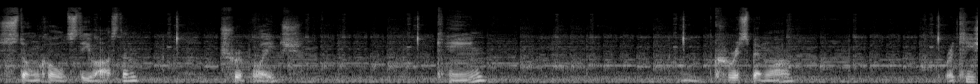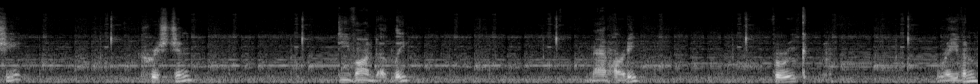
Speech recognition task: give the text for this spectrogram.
Stone Cold Steve Austin, Triple H, Kane, Chris Benoit, Rikishi, Christian, D-Von Dudley, Matt Hardy, Farouk, Raven,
